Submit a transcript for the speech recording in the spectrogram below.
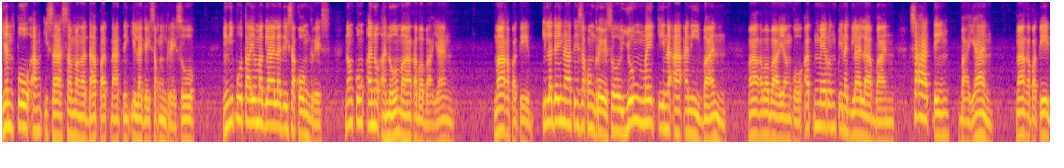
yan po ang isa sa mga dapat nating ilagay sa Kongreso. Hindi po tayo maglalagay sa Congress ng kung ano-ano mga kababayan. Mga kapatid, ilagay natin sa Kongreso yung may kinaaaniban mga kababayan ko at meron pinaglalaban sa ating bayan. Mga kapatid,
